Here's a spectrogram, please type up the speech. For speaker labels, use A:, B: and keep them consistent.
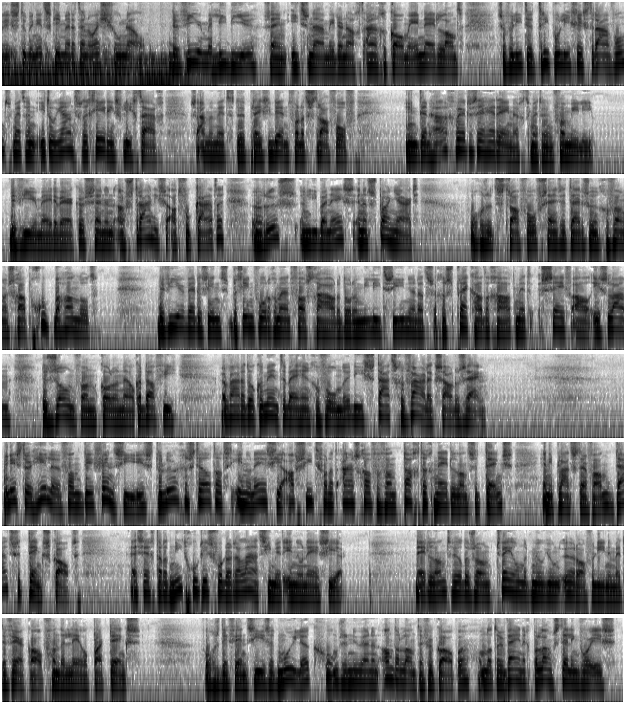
A: Joris met het NOS-journaal. De vier met Libië zijn iets na middernacht aangekomen in Nederland. Ze verlieten Tripoli gisteravond met een Italiaans regeringsvliegtuig... samen met de president van het strafhof. In Den Haag werden ze herenigd met hun familie. De vier medewerkers zijn een Australische advocaten, een Rus, een Libanees en een Spanjaard. Volgens het strafhof zijn ze tijdens hun gevangenschap goed behandeld... De vier werden sinds begin vorige maand vastgehouden door een militie nadat ze gesprek hadden gehad met Saif al-Islam, de zoon van kolonel Gaddafi. Er waren documenten bij hen gevonden die staatsgevaarlijk zouden zijn. Minister Hille van Defensie is teleurgesteld dat Indonesië afziet van het aanschaffen van 80 Nederlandse tanks en in plaats daarvan Duitse tanks koopt. Hij zegt dat het niet goed is voor de relatie met Indonesië. Nederland wilde zo'n 200 miljoen euro verdienen met de verkoop van de Leopard tanks. Volgens Defensie is het moeilijk om ze nu aan een ander land te verkopen, omdat er weinig belangstelling voor is.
